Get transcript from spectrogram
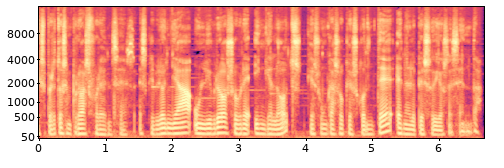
expertos en pruebas forenses. Escribieron ya un libro sobre Ingelots, que es un caso que os conté en el episodio 60.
